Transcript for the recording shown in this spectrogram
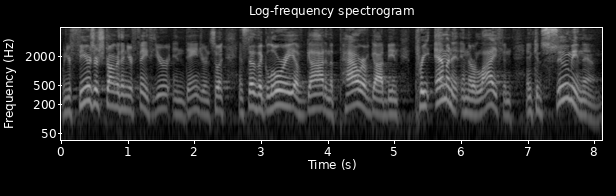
When your fears are stronger than your faith, you're in danger. And so instead of the glory of God and the power of God being preeminent in their life and, and consuming them,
